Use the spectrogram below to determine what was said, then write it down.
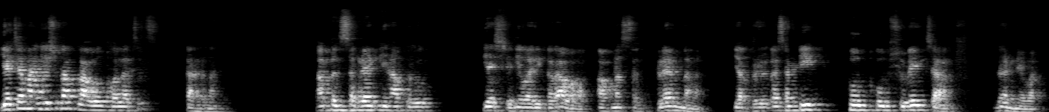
याच्या मागे सुद्धा प्लावक कारण आहे. आपण सगळ्यांनी हा प्रयोग या शनिवारी करावा. आपण सगळ्यांना या प्रयोगासाठी खूप खूप शुभेच्छा. धन्यवाद.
